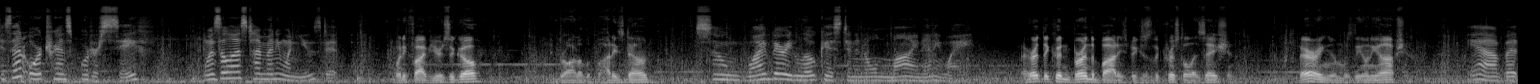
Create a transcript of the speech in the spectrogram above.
Is that ore transporter safe? When's the last time anyone used it? 25 years ago, they brought all the bodies down. So why bury Locust in an old mine anyway? I heard they couldn't burn the bodies because of the crystallization. Burying them was the only option. Yeah, but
